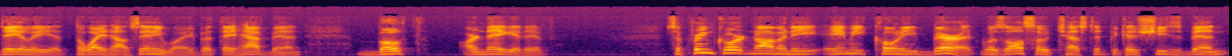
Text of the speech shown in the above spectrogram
daily at the White House anyway, but they have been. Both are negative. Supreme Court nominee Amy Coney Barrett was also tested because she's been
